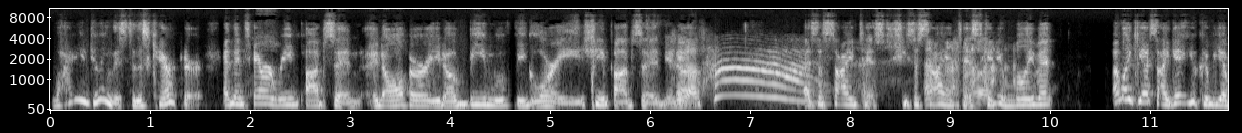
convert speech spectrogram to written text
Why are you doing this to this character? And then Tara Reid pops in in all her, you know, B movie glory. She pops in, you She know goes, as a scientist. She's a scientist. Can you believe it? I'm like, yes, I get you could be a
